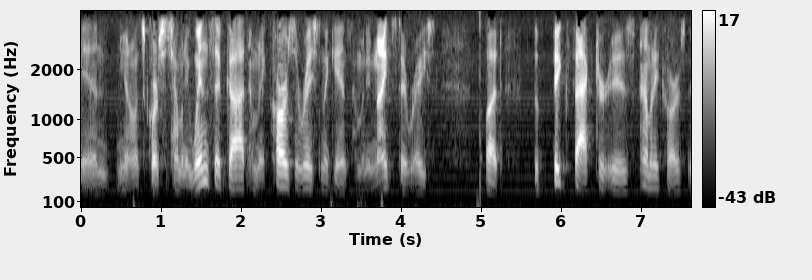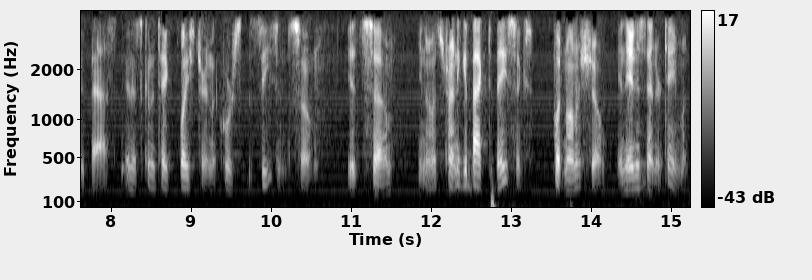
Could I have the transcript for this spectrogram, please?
And you know, it's, of course, it's how many wins they've got, how many cars they're racing against, how many nights they race. But the big factor is how many cars they pass, and it's going to take place during the course of the season. So it's um, you know it's trying to get back to basics, putting on a show, and it is entertainment.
